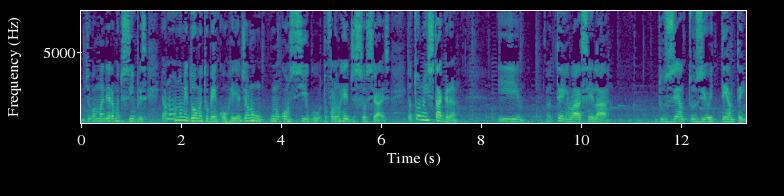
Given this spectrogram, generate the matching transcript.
de uma maneira muito simples. Eu não, não me dou muito bem com rede, eu não, não consigo, estou falando redes sociais. Eu estou no Instagram e eu tenho lá, sei lá, 280 e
